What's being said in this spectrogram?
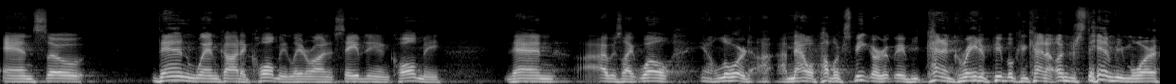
and so then when God had called me later on and saved me and called me, then I was like, well, you know, Lord, I'm now a public speaker. It'd be kind of great if people can kind of understand me more.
